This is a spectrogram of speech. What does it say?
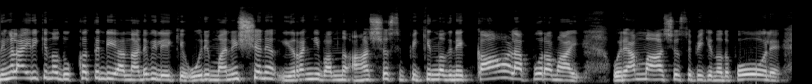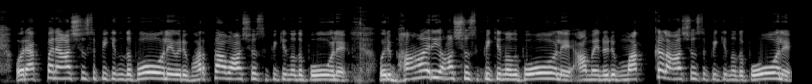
നിങ്ങളായിരിക്കുന്ന ദുഃഖത്തിന്റെ ആ നടുവിലേക്ക് ഒരു മനുഷ്യന് ഇറങ്ങി വന്ന് ആശ്വസിപ്പിക്കുന്നതിനേക്കാൾ അപ്പുറമായി ഒരമ്മ ആശ്വസിപ്പിക്കുന്നത് പോലെ ഒരപ്പൻ ആശ്വസിപ്പിക്കുന്നത് പോലെ ഒരു ഭർത്താവ് ആശ്വസിപ്പിക്കുന്നത് പോലെ ഒരു ഭാര്യ ആശ്വസിപ്പിക്കുന്നത് പോലെ ആമേൻ ഒരു മക്കൾ ആശ്വസിപ്പിക്കുന്നത് പോലെ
